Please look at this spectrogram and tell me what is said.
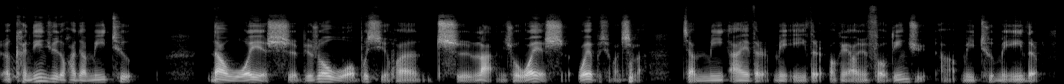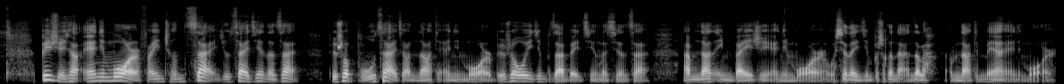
呃肯定句的话叫 me too。那我也是，比如说我不喜欢吃辣，你说我也是，我也不喜欢吃辣。叫 me either，me either，OK，要用否定句啊，me too，me either。B 选项 anymore 翻译成在，就再见的在。比如说不在叫 not anymore。比如说我已经不在北京了，现在 I'm not in Beijing anymore。我现在已经不是个男的了，I'm not a man anymore。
